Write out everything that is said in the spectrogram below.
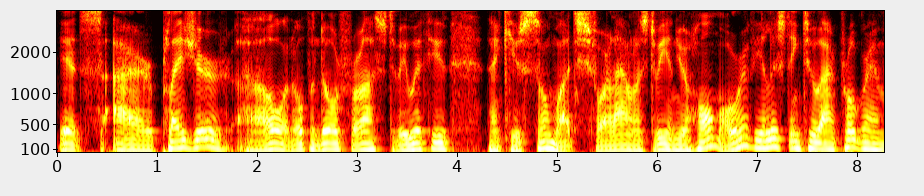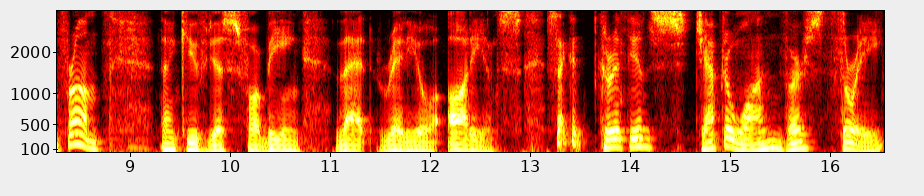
it's our pleasure, uh, oh, an open door for us to be with you. Thank you so much for allowing us to be in your home or wherever you're listening to our program from. Thank you just for being that radio audience. Second Corinthians chapter 1, verse 3.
